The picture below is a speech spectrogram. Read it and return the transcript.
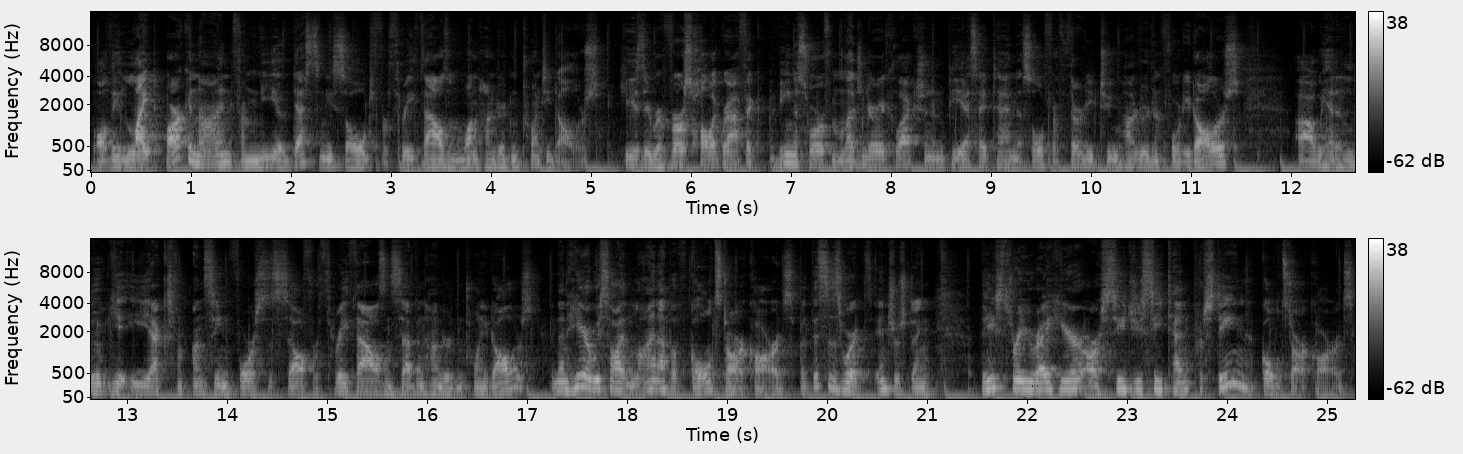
while the Light Arcanine from Neo Destiny sold for $3,120. Here's a reverse holographic Venusaur from Legendary Collection in PSA 10 that sold for $3,240. Uh, we had a Lugia EX from Unseen Forces sell for $3,720. And then here we saw a lineup of Gold Star cards, but this is where it's interesting. These three right here are CGC 10 Pristine Gold Star cards.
